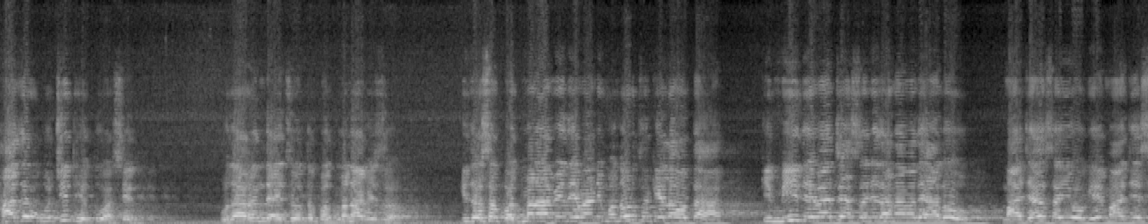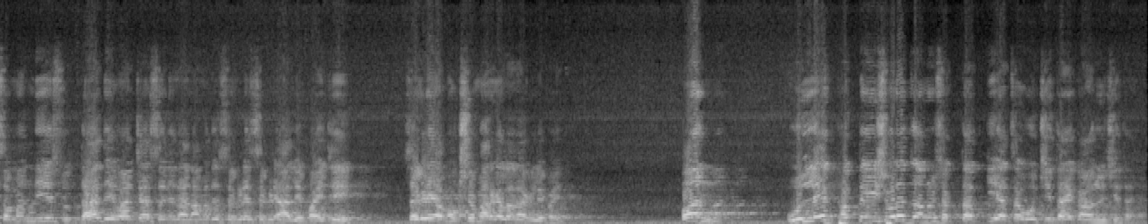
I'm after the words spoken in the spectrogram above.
हा जर उचित हेतू असेल उदाहरण द्यायचं होतं पद्मनाभीचं. की जसं पद्मनाभी देवाने मनोर्थ केला होता की मी देवाच्या सन्निधानामध्ये आलो माझ्या संयोगे माझे संबंधी सुद्धा देवाच्या सन्निधानामध्ये सगळे सगळे आले पाहिजे. सगळे अमोक्ष मार्गाला लागले पाहिजे. पण उल्लेख फक्त ईश्वरच जाणू शकतात की याचा उचित आहे का अनुचित आहे.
